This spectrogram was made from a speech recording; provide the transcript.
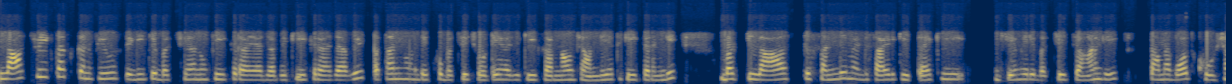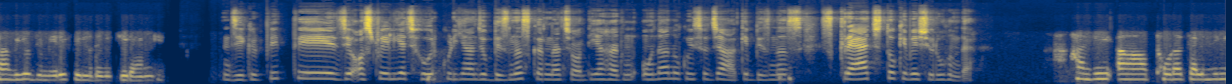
ਲਾਸਟ ਵੀਕ ਤੱਕ ਕਨਫਿਊਜ਼ ਸੀਗੀ ਕਿ ਬੱਚਿਆਂ ਨੂੰ ਕੀ ਕਰਾਇਆ ਜਾਵੇ, ਕੀ ਕਰਾਇਆ ਜਾਵੇ। ਪਤਾ ਨਹੀਂ ਹੁਣ ਦੇਖੋ ਬੱਚੇ ਛੋਟੇ ਹਜੇ ਕੀ ਕਰਨਾ, ਉਹ ਚਾਹੁੰਦੇ ਆ ਤੇ ਕੀ ਕਰਨਗੇ। ਬਟ ਲਾਸਟ ਸੰਡੇ ਮੈਂ ਡਿਸਾਈਡ ਕੀਤਾ ਹੈ ਕਿ ਜੇ ਮੇਰੇ ਬੱਚੇ ਚਾਹਣਗੇ, ਤਾਂ ਮੈਂ ਬਹੁਤ ਖੁਸ਼ ਹਾਂ ਵੀ ਉਹ ਜੇ ਮੇਰੇ ਫੀਲਡ ਦੇ ਵਿੱਚ ਹੀ ਰਹਿਣਗੇ। ਜੀ ਗੁਰਪ੍ਰੀਤ ਤੇ ਜੇ ਆਸਟ੍ਰੇਲੀਆ 'ਚ ਹੋਰ ਕੁੜੀਆਂ ਜੋ ਬਿਜ਼ਨਸ ਕਰਨਾ ਚਾਹੁੰਦੀਆਂ ਹਨ, ਉਹਨਾਂ ਨੂੰ ਕੋਈ ਸੁਝਾਅ ਕਿ ਬਿਜ਼ਨਸ ਸਕ੍ਰੈਚ ਤੋਂ ਕਿਵੇਂ ਸ਼ੁਰੂ ਹੁੰਦਾ? ਹੈ ਹਾਂਜੀ ਥੋੜਾ ਚੈਲੰਜਿੰਗ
